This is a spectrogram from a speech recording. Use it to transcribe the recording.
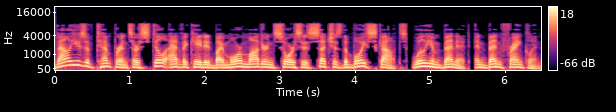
Values of temperance are still advocated by more modern sources such as the Boy Scouts, William Bennett, and Ben Franklin.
